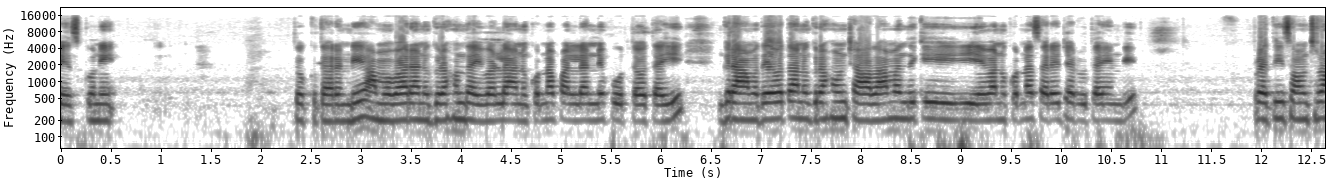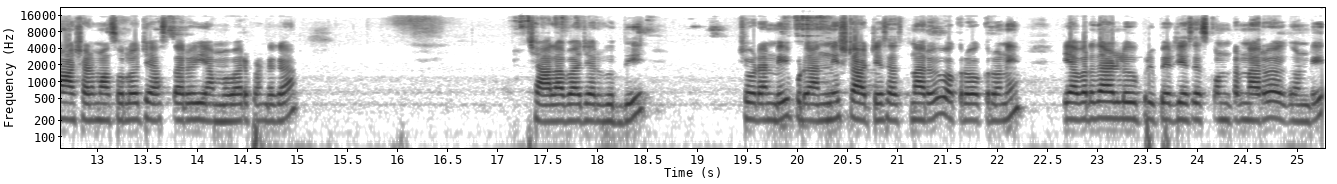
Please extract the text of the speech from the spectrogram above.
చేసుకుని తొక్కుతారండి. అమ్మవారి అనుగ్రహం దయవల్ల అనుకున్న పనులన్నీ పూర్తవుతాయి. గ్రామదేవత అనుగ్రహం చాలా మందికి ఏమనుకున్నా సరే జరుగుతాయండి. ప్రతి సంవత్సరం ఆషాఢ మాసంలో చేస్తారు ఈ అమ్మవారి పండుగ. చాలా బాగా జరుగుద్ది. చూడండి ఇప్పుడు అన్నీ స్టార్ట్ చేసేస్తున్నారు ఒకరు ఒకరుని. ఎవరి దాళ్ళు ప్రిపేర్ చేసేసుకుంటున్నారో అదిగోండి.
